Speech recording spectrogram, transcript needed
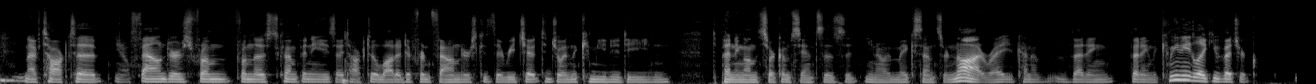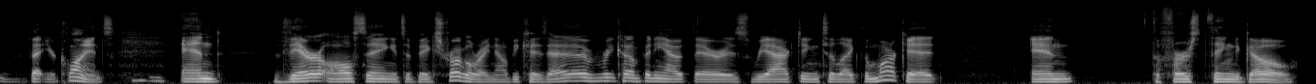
Mm-hmm. And i've talked to you know founders from from those companies. I talk to a lot of different founders because they reach out to join the community and depending on the circumstances it you know it makes sense or not right? You're kind of vetting vetting the community like you vet your vet your clients. Mm-hmm. And they're all saying it's a big struggle right now because every company out there is reacting to like the market. And the first thing to go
